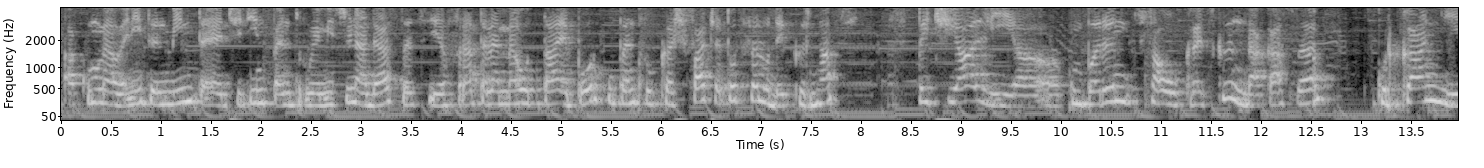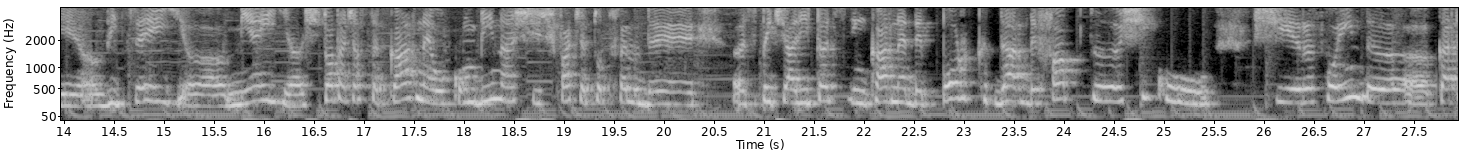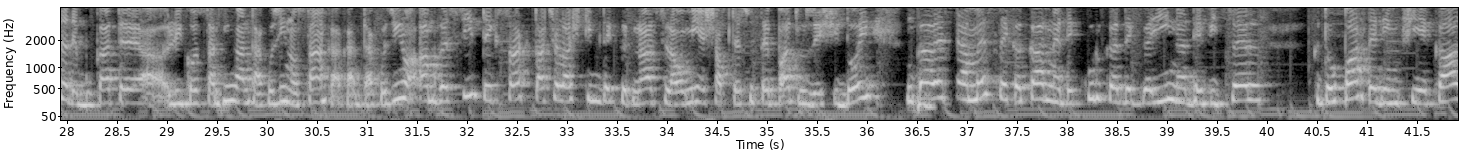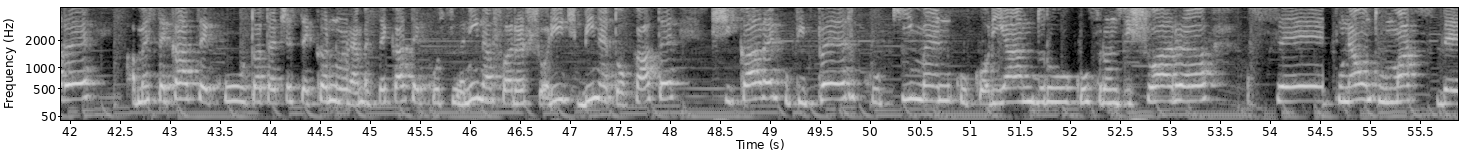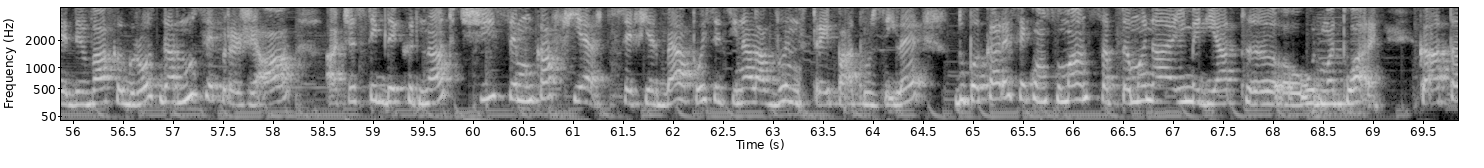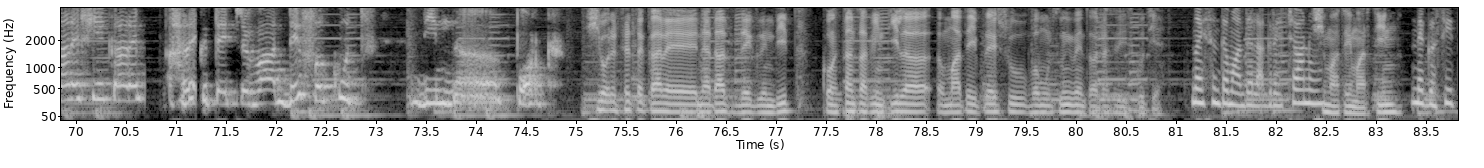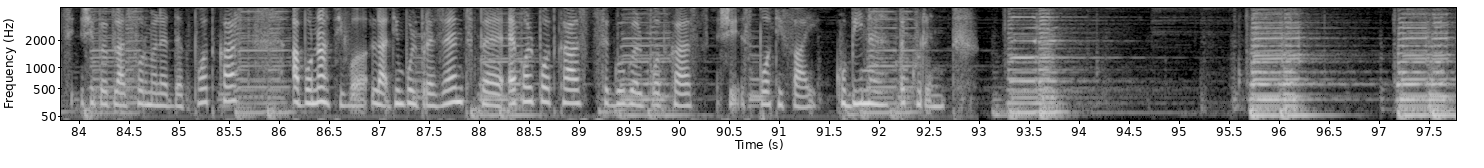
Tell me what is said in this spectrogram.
acum mi-a venit în minte, citind pentru emisiunea de astăzi, fratele meu taie porcul pentru că își face tot felul de cârnați speciali, uh, cumpărând sau crescând acasă curcani, viței, miei și toată această carne o combină și își face tot felul de specialități din carne de porc, dar de fapt și cu și răsfoind cartea de bucate a lui Constantin Cantacuzino, Stanca Cantacuzino, am găsit exact același tip de cârnați la 1742 în care se amestecă carne de curcă, de găină, de vițel, câte o parte din fiecare amestecate cu toate aceste cărnuri amestecate cu slănină fără șorici, bine tocate și care cu piper, cu chimen, cu coriandru, cu frunzișoară se puneau într-un maț de, de vacă gros, dar nu se prăjea acest tip de cârnat, ci se mânca fiert. Se fierbea, apoi se ținea la vânt 3-4 zile, după care se consuma în săptămâna imediat uh, următoare. Ca atare, fiecare are câte ceva de făcut din uh, porc. Și o rețetă care ne-a dat de gândit. Constanța Vintilă, Matei Preșu, vă mulțumim pentru această discuție. Noi suntem Adela Greceanu și Matei Martin. Ne găsiți și pe platformele de podcast. Abonați-vă la timpul prezent pe Apple Podcasts, Google Podcasts și Spotify. Cu bine, pe curând! Thank you.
